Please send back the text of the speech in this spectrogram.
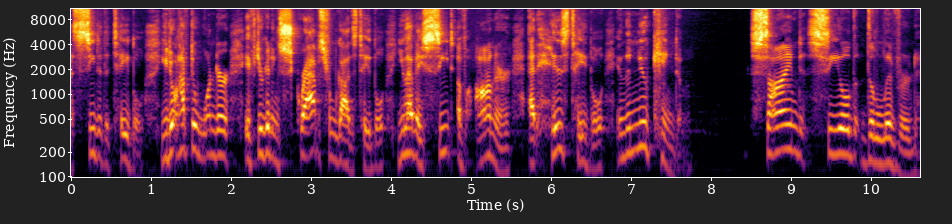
a, seat at the table. You don't have to wonder if you're getting scraps from God's table. You have a seat of honor at his table in the new kingdom signed, sealed, delivered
